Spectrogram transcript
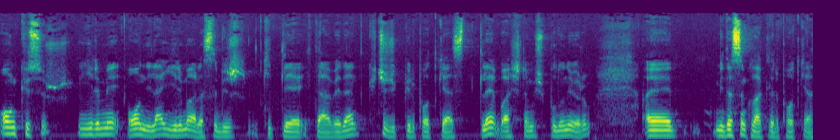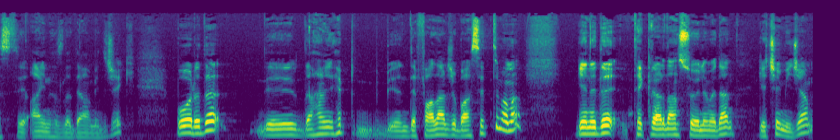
10 küsür 20 10 ila 20 arası bir kitleye hitap eden küçücük bir podcast ile başlamış bulunuyorum. E, Midas'ın Kulakları podcast'i aynı hızla devam edecek. Bu arada e, daha hep defalarca bahsettim ama gene de tekrardan söylemeden geçemeyeceğim.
